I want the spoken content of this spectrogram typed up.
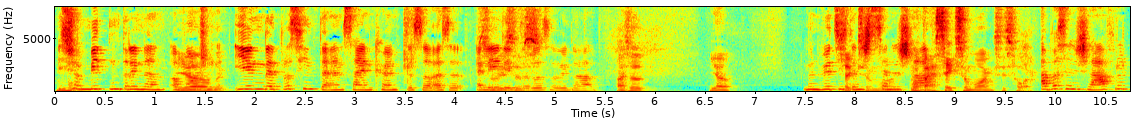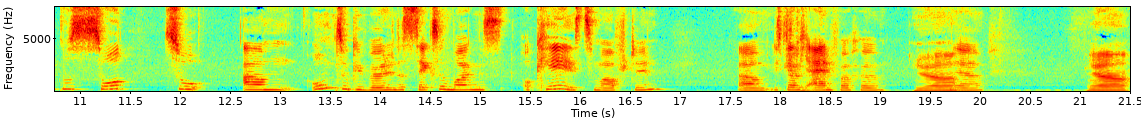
Ist schon mittendrin, obwohl Ja, schon irgendetwas hinter einem sein könnte, so, also erledigt es. oder so in der Art. also ja, Man würde sich dann 6 Uhr seinen. Schlaf Wobei 6 Uhr morgens ist hart. Aber seinen Schlafrhythmus so zu ähm, umzugewöhnen, dass 6 Uhr morgens okay ist zum Aufstehen, ähm, ist, glaube ich, einfacher. Ja, Ja. ja.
